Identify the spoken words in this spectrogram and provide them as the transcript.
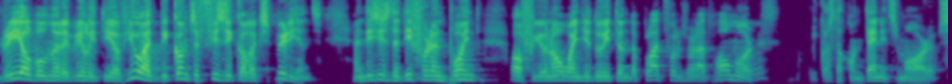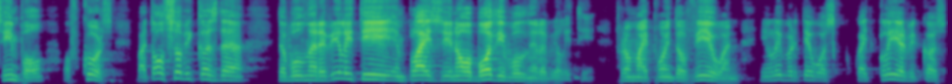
real vulnerability of you it becomes a physical experience. And this is the different point of you know when you do it on the platforms or at home or because the content is more simple of course but also because the the vulnerability implies you know body vulnerability from my point of view. And in liberty was quite clear because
